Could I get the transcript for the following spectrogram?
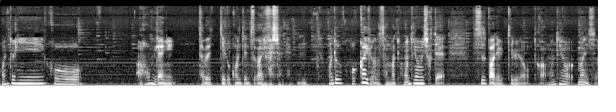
本当にこうアホみたいに食べてるコンテンツがありましたね。うん。本当北海道のサンマって本当に美味しくてスーパーで売ってるのとか本当にうまいんですよ。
